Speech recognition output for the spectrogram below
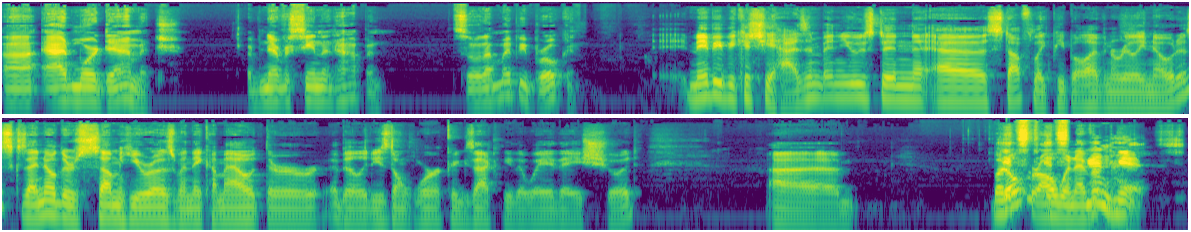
uh, add more damage. I've never seen it happen, so that might be broken. Maybe because she hasn't been used in uh, stuff like people haven't really noticed. Because i know there's some heroes when they come out their abilities don't work exactly the way they should. Um, but it's, overall it's whenever 10 hits.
